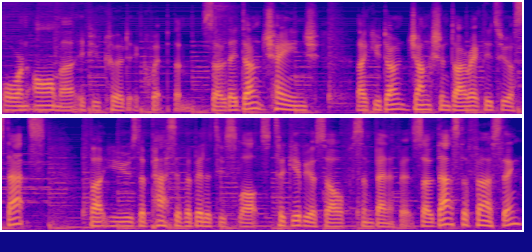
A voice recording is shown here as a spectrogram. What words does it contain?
or on armor if you could equip them. So they don't change, like you don't junction directly to your stats, but you use the passive ability slots to give yourself some benefits. So that's the first thing.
